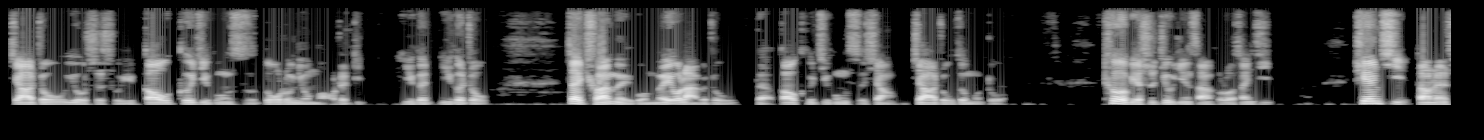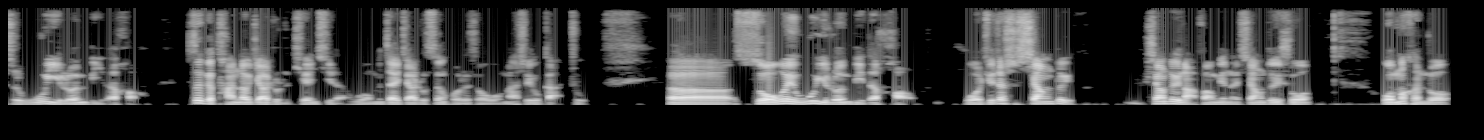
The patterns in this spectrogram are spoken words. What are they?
加州又是属于高科技公司多如牛毛的地一个一个州，在全美国没有哪个州的高科技公司像加州这么多，特别是旧金山和洛杉矶，天气当然是无与伦比的好。这个谈到加州的天气了，我们在加州生活的时候，我们还是有感触。呃，所谓无与伦比的好，我觉得是相对，相对哪方面呢？相对说，我们很多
